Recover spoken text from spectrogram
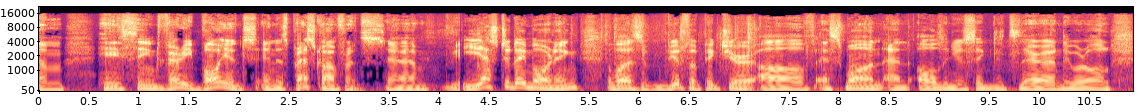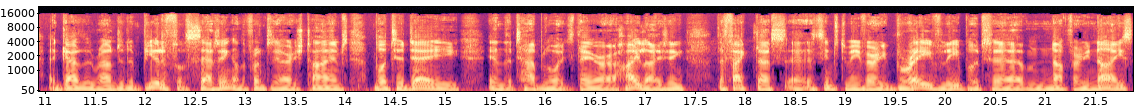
Um, he seemed very buoyant in his press conference. Um, yesterday morning was a beautiful picture of a swan and all the new cygnets there, and they were all uh, gathered around in a beautiful setting on the front of the Irish Times. But today, in the tabloids, they are highlighting the fact that uh, it seems to me very bravely, but uh, not very nice,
